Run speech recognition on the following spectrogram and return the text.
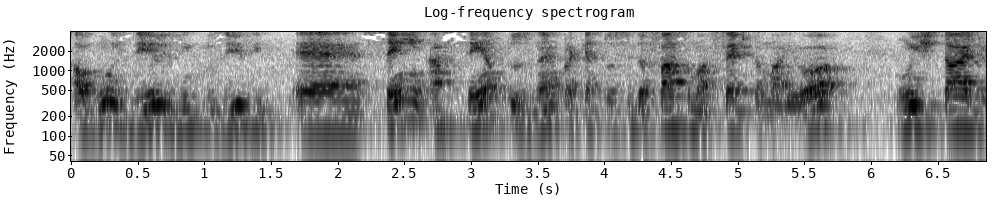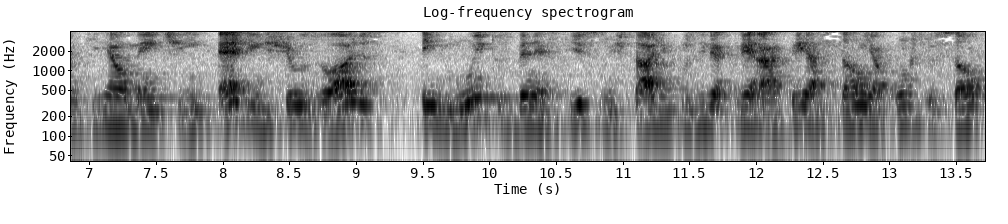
alguns deles inclusive é, sem assentos, né, para que a torcida faça uma festa maior, um estádio que realmente é de encher os olhos, tem muitos benefícios no estádio, inclusive a criação e a construção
